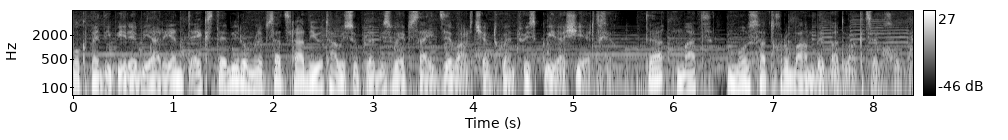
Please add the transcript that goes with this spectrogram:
მოქმედი პირები არიან ტექსტები, რომლებსაც რადიო თავისუფლების ვებსაიტზე ვარჩევ თქვენთვის კვირაში ერთხელ და მათ მოსათხრობ ამბებად ვაქცევ ხოლმე.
